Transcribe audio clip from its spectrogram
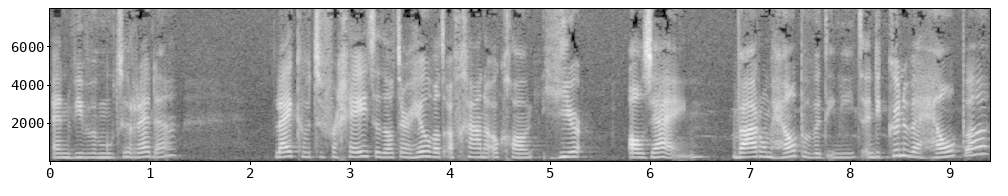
en wie we moeten redden, lijken we te vergeten dat er heel wat Afghanen ook gewoon hier al zijn waarom helpen we die niet? En die kunnen we helpen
